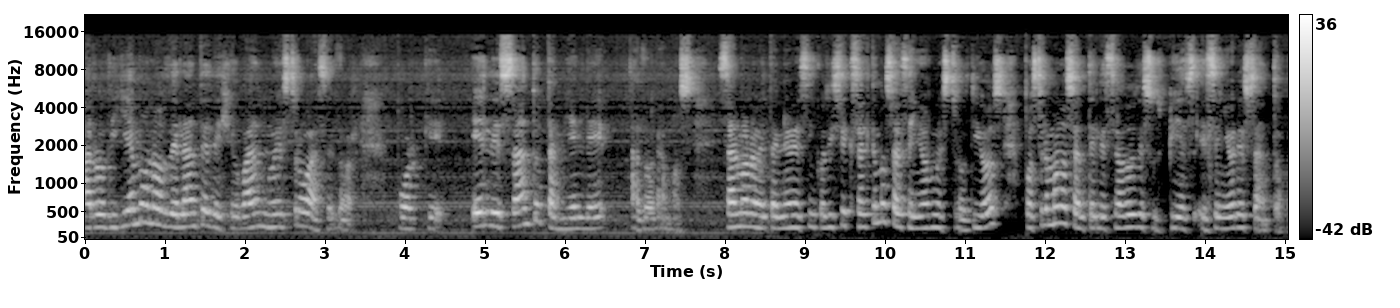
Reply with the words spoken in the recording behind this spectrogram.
arrodillémonos delante de Jehová nuestro Hacedor, porque Él es santo, también le adoramos. Salmo 99, 5 dice, exaltemos al Señor nuestro Dios, postrémonos ante el estrado de sus pies, el Señor es santo.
